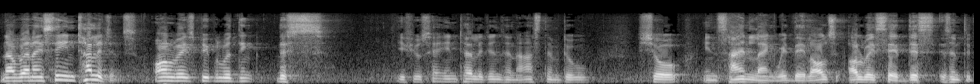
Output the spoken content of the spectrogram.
Now when I say intelligence, always people would think this. If you say intelligence and ask them to show in sign language, they'll always say this, isn't it?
